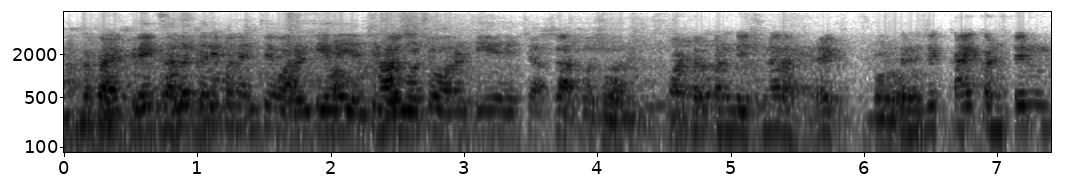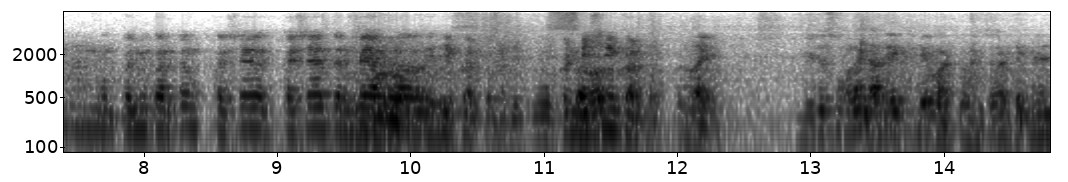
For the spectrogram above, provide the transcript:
आता काय ब्रेक झालं तरी पण यांची वॉरंटी आहे यांची हा. दोन वर्ष वॉरंटी आहे ह्याच्या पाच वर्ष हो. warranty. वॉटर कंडिशनर आहे राईट बरोबर. तर ह्याचे काय कंटेंट कमी करतो कशा कशातर्फे बरोबर. आपलं हे करतो म्हणजे कंडिशनिंग करतो राईट मी जर तुम्हाला एक आधी एक हे वाटतो ह्याच्यावर टेक्निक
